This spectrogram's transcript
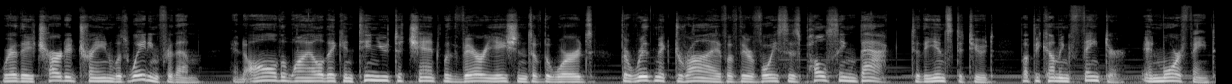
where the chartered train was waiting for them, and all the while they continued to chant with variations of the words, the rhythmic drive of their voices pulsing back to the Institute, but becoming fainter and more faint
